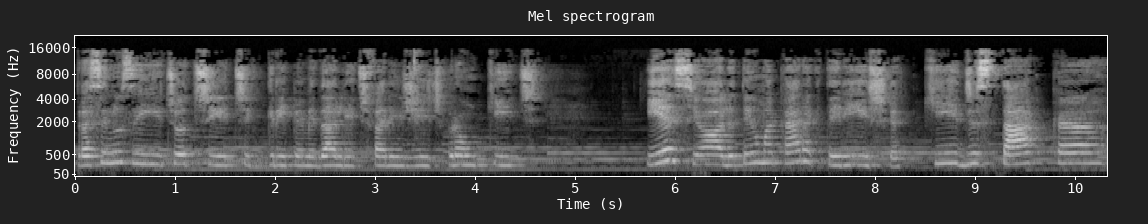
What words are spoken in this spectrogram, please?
para sinusite, otite, gripe, amidalite, faringite, bronquite. E esse óleo tem uma característica que destaca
